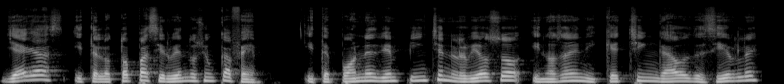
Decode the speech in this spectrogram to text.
Llegas y te lo topas sirviéndose un café y te pones bien pinche nervioso y no sabes ni qué chingados decirle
